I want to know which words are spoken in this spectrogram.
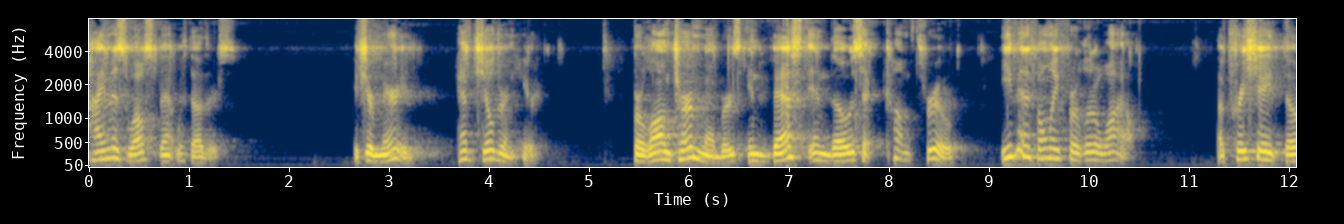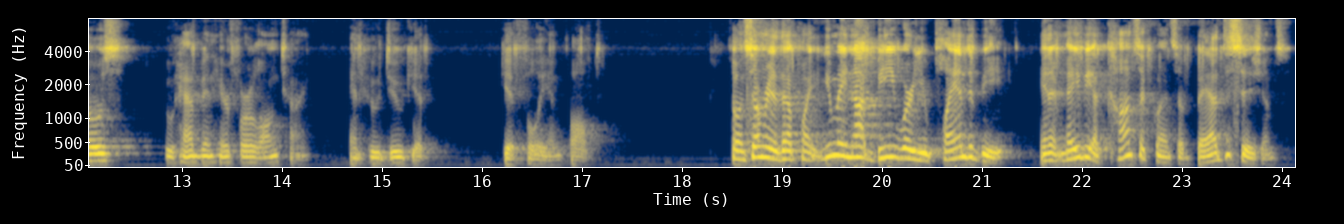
Time is well spent with others. If you're married, have children here. For long term members, invest in those that come through, even if only for a little while. Appreciate those who have been here for a long time and who do get, get fully involved. So, in summary, at that point, you may not be where you plan to be, and it may be a consequence of bad decisions,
